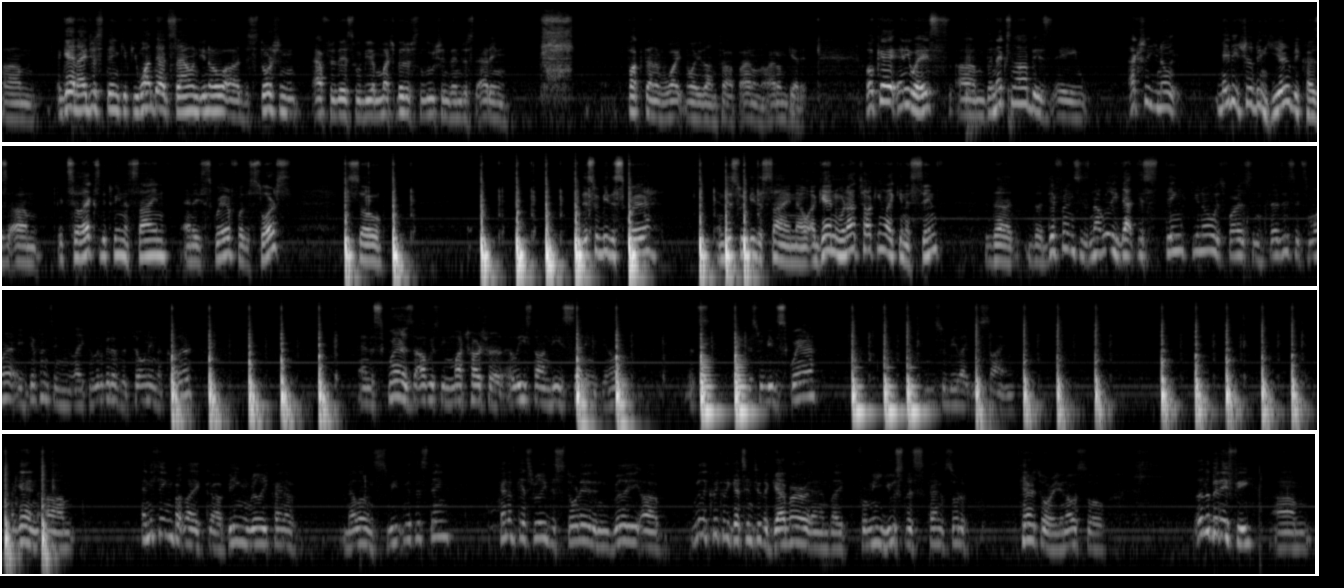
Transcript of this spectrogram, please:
um, again, I just think if you want that sound, you know, uh, distortion after this would be a much better solution than just adding fuck ton of white noise on top. I don't know. I don't get it. Okay, anyways, um, the next knob is a... Actually, you know, maybe it should have been here because um, it selects between a sine and a square for the source. So, this would be the square, and this would be the sine. Now, again, we're not talking like in a synth. the the difference is not really that distinct, you know, as far as synthesis. It's more a difference in like a little bit of the tone in the color. And the square is obviously much harsher, at least on these settings, you know. This would be the square. This would be like the sine. Again, um, anything but like uh, being really kind of mellow and sweet with this thing kind of gets really distorted and really uh, really quickly gets into the gabber and like for me useless kind of sort of territory you know? So a little bit iffy. Um,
